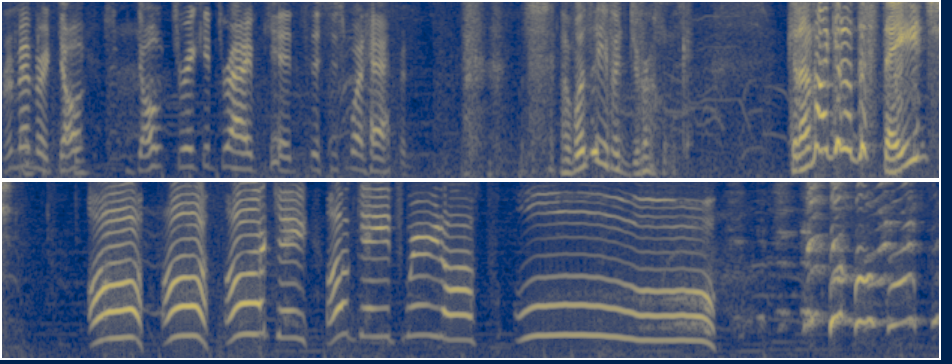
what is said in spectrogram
Remember, don't don't drink and drive, kids. This is what happens. I wasn't even drunk. Can I not get on the stage? Oh, oh, okay, okay, it's wearing off. Ooh. oh, Carson,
